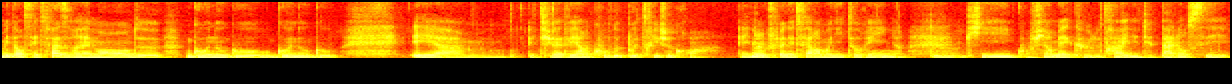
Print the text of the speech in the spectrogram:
Mais dans cette phase vraiment de go no go, go no go. Et, euh, et tu avais un cours de poterie, je crois. Et donc, je venais de faire un monitoring De- qui confirmait que le travail n'était pas lancé.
